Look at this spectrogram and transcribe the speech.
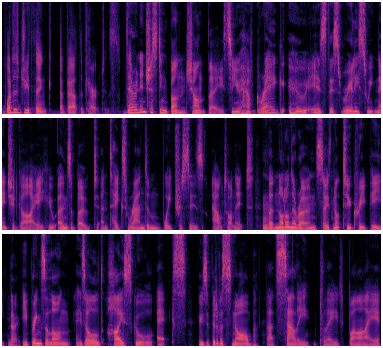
What did you think about the characters? They're an interesting bunch, aren't they? So you have Greg, who is this really sweet natured guy who owns a boat and takes random waitresses out on it, hmm. but not on their own. So he's not too creepy. No. He brings along his old high school ex, who's a bit of a snob. That's Sally, played by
